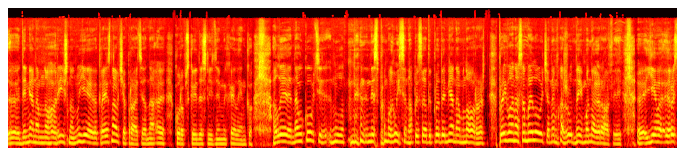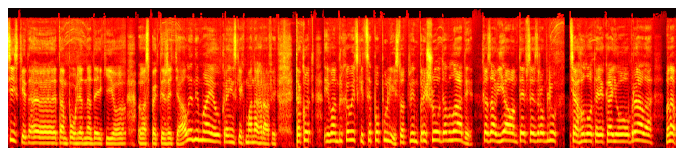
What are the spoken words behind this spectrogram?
е, Дем'яна Многорічно. Ну, є краєзнавча праця на Коробської дослідниці Михайленко. Але науковці ну, не спромоглися написати про Дем'яна Многорічно. Про Івана Самойловича нема жодної монографії. Є російський там погляд на деякі його аспекти життя, але немає українських монографій. Так от Іван Брюховицький це популіст. От він прийшов до влади, сказав, я вам те все зроблю. Ця голота, яка його обрала, вона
